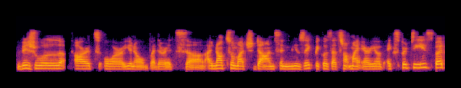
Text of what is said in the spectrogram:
visual arts or you know whether it's uh, not so much dance and music because that's not my area of expertise. But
